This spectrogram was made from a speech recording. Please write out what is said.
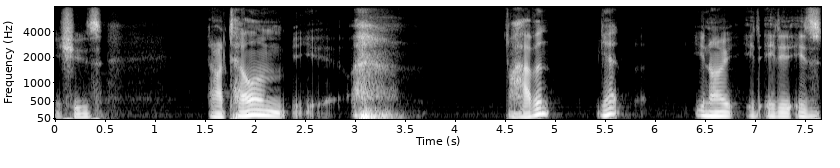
issues? And I tell them, I haven't yet. You know, it, it is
